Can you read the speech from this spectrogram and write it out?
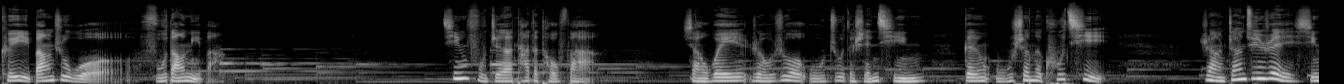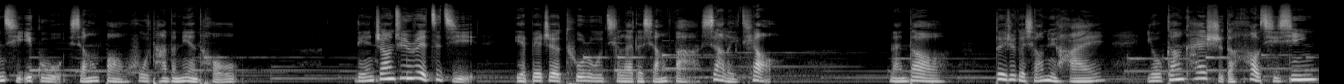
可以帮助我辅导你吧。轻抚着他的头发，小薇柔弱无助的神情跟无声的哭泣，让张君瑞兴起一股想保护他的念头。连张君瑞自己也被这突如其来的想法吓了一跳。难道对这个小女孩由刚开始的好奇心、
